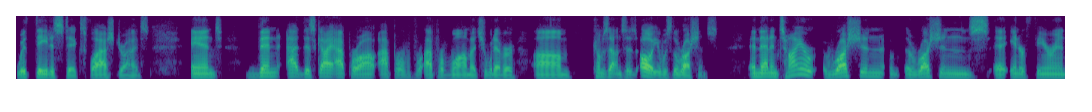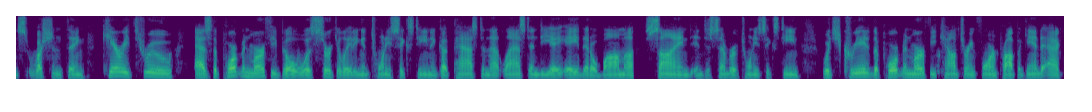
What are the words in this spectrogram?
with data sticks, flash drives. And then uh, this guy Abramovich or whatever um, comes out and says, "Oh, it was the Russians." And that entire Russian, uh, Russians uh, interference, Russian thing carried through as the Portman Murphy bill was circulating in 2016 and got passed in that last NDAA that Obama signed in December of 2016, which created the Portman Murphy Countering Foreign Propaganda Act,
